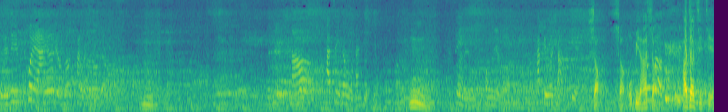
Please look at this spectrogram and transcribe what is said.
对对会啊，因为有时候唱歌都这样。嗯，然后他自己认我干姐姐，嗯，是自己同年，他比我小一点，小小，我比他小他叫姐姐，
